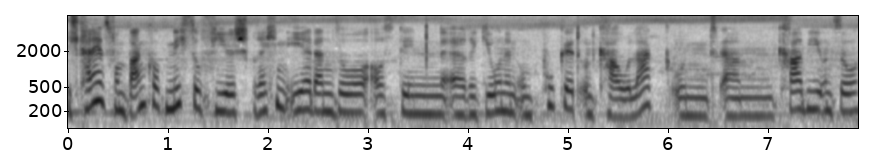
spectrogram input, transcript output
Ich kann jetzt von Bangkok nicht so viel sprechen, eher dann so aus den äh, Regionen um Phuket und Khao Lak und ähm, Krabi und so.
